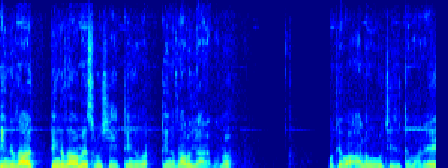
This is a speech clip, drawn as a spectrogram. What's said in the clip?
တင်ကစားတင်ကစားမယ်ဆိုလို့ရှိရင်တင်ကစားတင်ကစားလို့ရတယ်ပေါ့နော်โอเคပါအားလုံးကိုကျေးဇူးတင်ပါတယ်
